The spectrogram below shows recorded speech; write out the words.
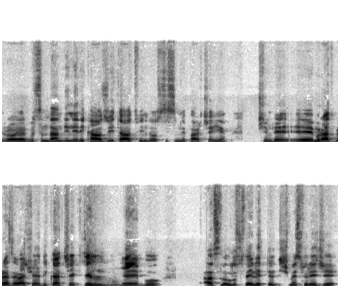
Roy Orbison'dan dinledik. House Without Windows isimli parçayı. Şimdi e, Murat biraz evvel şöyle dikkat çektin. E, bu aslında ulus devletleşme süreci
